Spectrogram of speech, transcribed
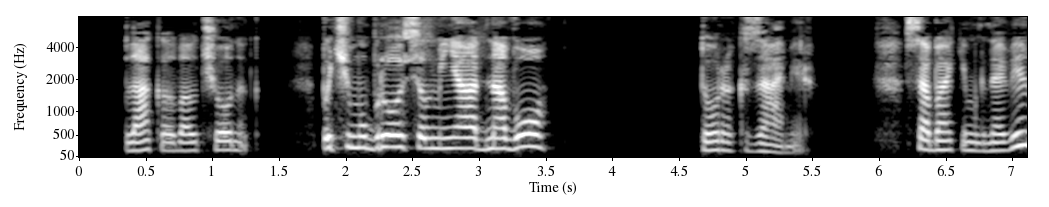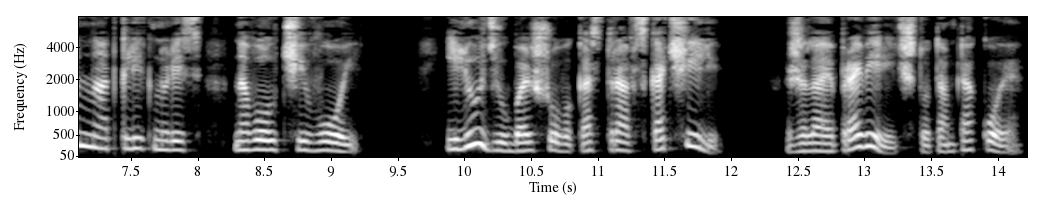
— плакал волчонок. «Почему бросил меня одного?» Торок замер. Собаки мгновенно откликнулись на волчий вой, и люди у большого костра вскочили, желая проверить, что там такое.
